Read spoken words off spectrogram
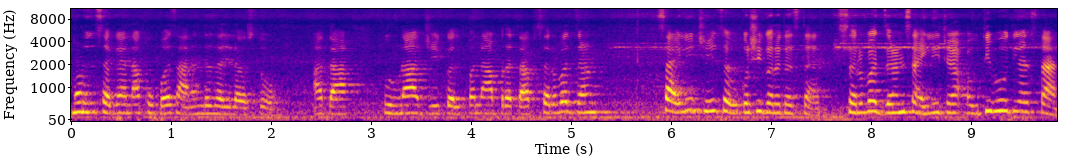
म्हणून सगळ्यांना खूपच आनंद झालेला असतो. आता पूर्णाजी कल्पना प्रताप सर्वजण सायलीची चौकशी करत असतात. सर्वच जण सायलीच्या अवतीभोवती असतात.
